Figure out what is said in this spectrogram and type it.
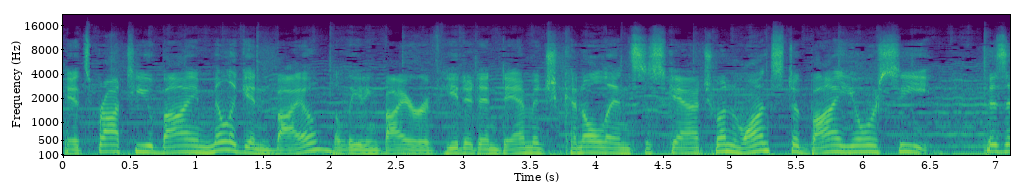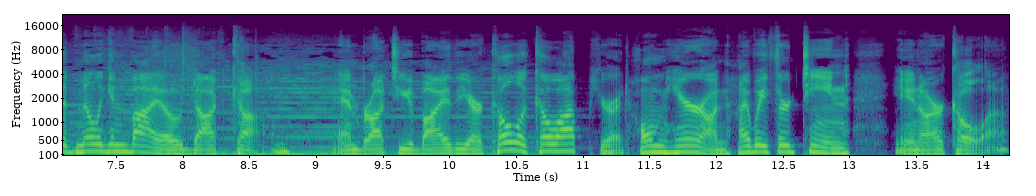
It's brought to you by Milligan Bio, the leading buyer of heated and damaged canola in Saskatchewan, wants to buy your seed. Visit milliganbio.com. And brought to you by the Arcola Co op. You're at home here on Highway 13 in Arcola.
